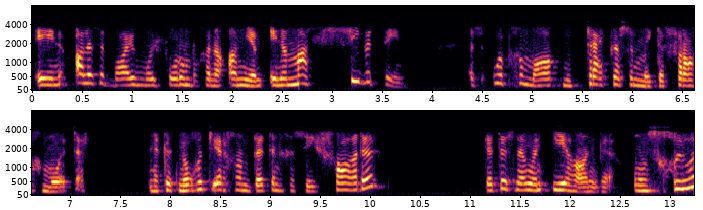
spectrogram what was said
en alles het baie mooi vorm begin aanneem en 'n massiewe tent is oopgemaak met trekkers en met 'n vragmotor. En ek het nog 'n keer gaan bid en gesê Vader, dit is nou in U hande. Ons glo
